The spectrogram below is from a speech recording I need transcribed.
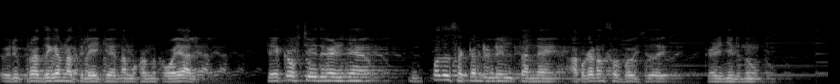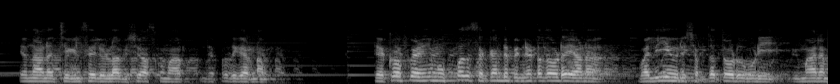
ഒരു പ്രതികരണത്തിലേക്ക് നമുക്കൊന്ന് പോയാൽ ടേക്ക് ഓഫ് ചെയ്ത് കഴിഞ്ഞ് മുപ്പത് സെക്കൻഡിനുള്ളിൽ തന്നെ അപകടം സംഭവിച്ചത് കഴിഞ്ഞിരുന്നു. എന്നാണ് ചികിത്സയിലുള്ള വിശ്വാസ് കുമാറിന്റെ പ്രതികരണം. ടേക്ക് ഓഫ് കഴിഞ്ഞ് മുപ്പത് സെക്കൻഡ് പിന്നിട്ടതോടെയാണ് വലിയ ഒരു ശബ്ദത്തോടുകൂടി വിമാനം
